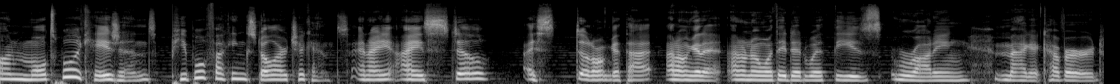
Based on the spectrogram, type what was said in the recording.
on multiple occasions, people fucking stole our chickens. And I, I still, I still don't get that. I don't get it. I don't know what they did with these rotting, maggot covered,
